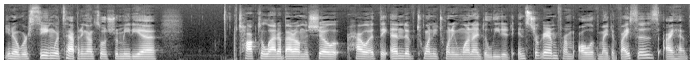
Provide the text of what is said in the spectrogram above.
you know, we're seeing what's happening on social media talked a lot about on the show how at the end of 2021 I deleted Instagram from all of my devices. I have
